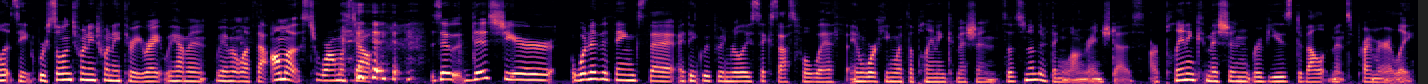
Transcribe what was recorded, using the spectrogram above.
let's see we're still in 2023 right? We haven't we haven't left that. Almost we're almost out. So this year one of the things that i think we've been really successful with in working with the planning commission so that's another thing long range does our planning commission reviews developments primarily.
